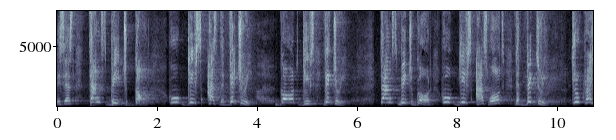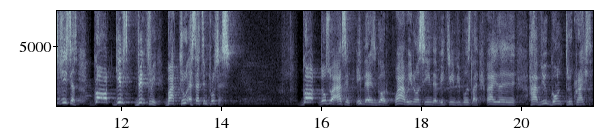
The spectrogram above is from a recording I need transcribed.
it says, Thanks be to God who gives us the victory. God gives victory. Thanks be to God who gives us what? The victory through Christ Jesus. God gives victory, but through a certain process. God, those who are asking, if there is God, why are we not seeing the victory in people's life? Uh, have you gone through Christ?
